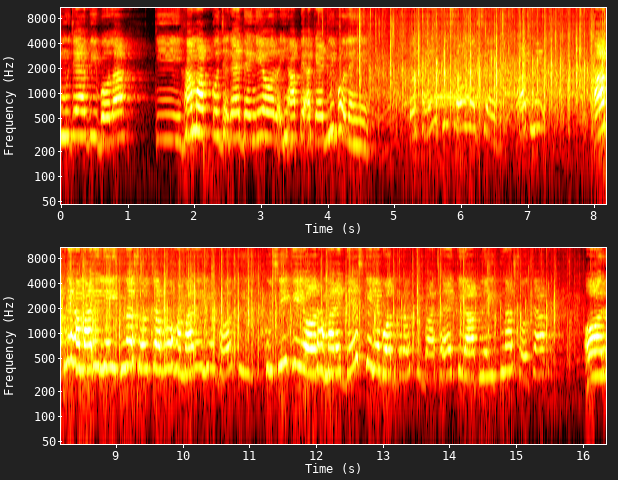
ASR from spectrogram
मुझे अभी बोला कि हम आपको जगह देंगे और यहाँ पे एकेडमी खोलेंगे। तो thank you so much sir आपने आपने हमारे लिए इतना सोचा, वो हमारे लिए बहुत ही खुशी की और हमारे देश के लिए बहुत गर्व की बात है कि आपने इतना सोचा। और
